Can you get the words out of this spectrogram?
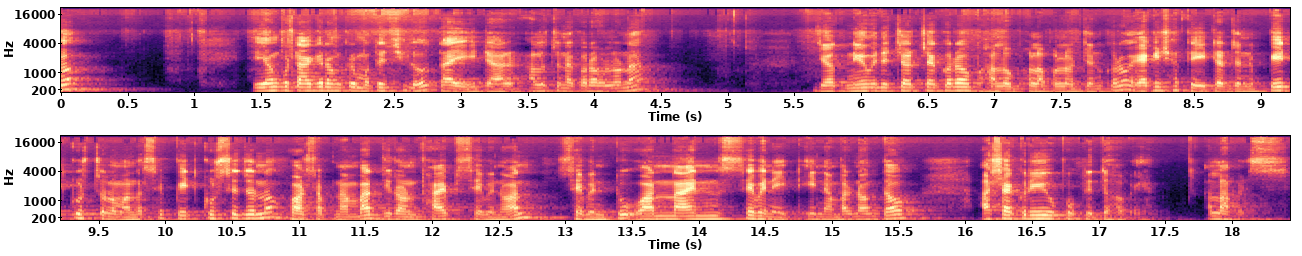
এই অঙ্কটা আগের অঙ্কের মতোই ছিল, তাই এটা আর আলোচনা করা হলো না। যাই হোক নিয়মিত চর্চা করো, ভালো ফলাফল অর্জন করো। একই সাথে এটার জন্য পেড কোর্স চলমান আছে। পেড কোর্সের জন্য WhatsApp number zero one five seven one seven two one nine seven eight এই নাম্বার নক দাও। আশা করি উপকৃত হবে। আল্লাহ হাফেজ।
